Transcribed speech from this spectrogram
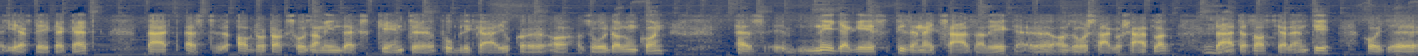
értékeket, tehát ezt Agrotax hozamindexként publikáljuk az oldalunkon. Ez 4,11 százalék az országos átlag, uh-huh. tehát ez azt jelenti, hogy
